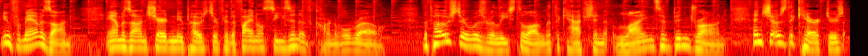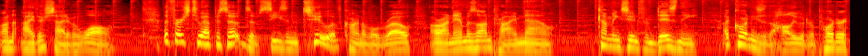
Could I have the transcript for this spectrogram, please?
New from Amazon. Amazon shared a new poster for the final season of Carnival Row. The poster was released along with the caption, Lines have been drawn, and shows the characters on either side of a wall. The first two episodes of season 2 of Carnival Row are on Amazon Prime now. Coming soon from Disney, according to the Hollywood Reporter,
